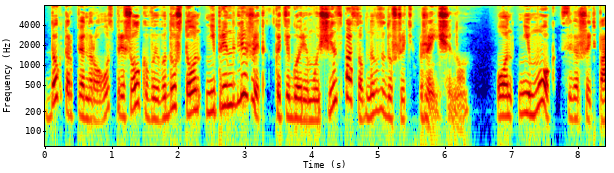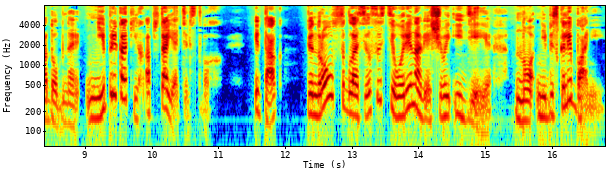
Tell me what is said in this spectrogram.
доктор Пенроуз пришел к выводу, что он не принадлежит к категории мужчин, способных задушить женщину. Он не мог совершить подобное ни при каких обстоятельствах. Итак, Пенроуз согласился с теорией навязчивой идеи, но не без колебаний.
